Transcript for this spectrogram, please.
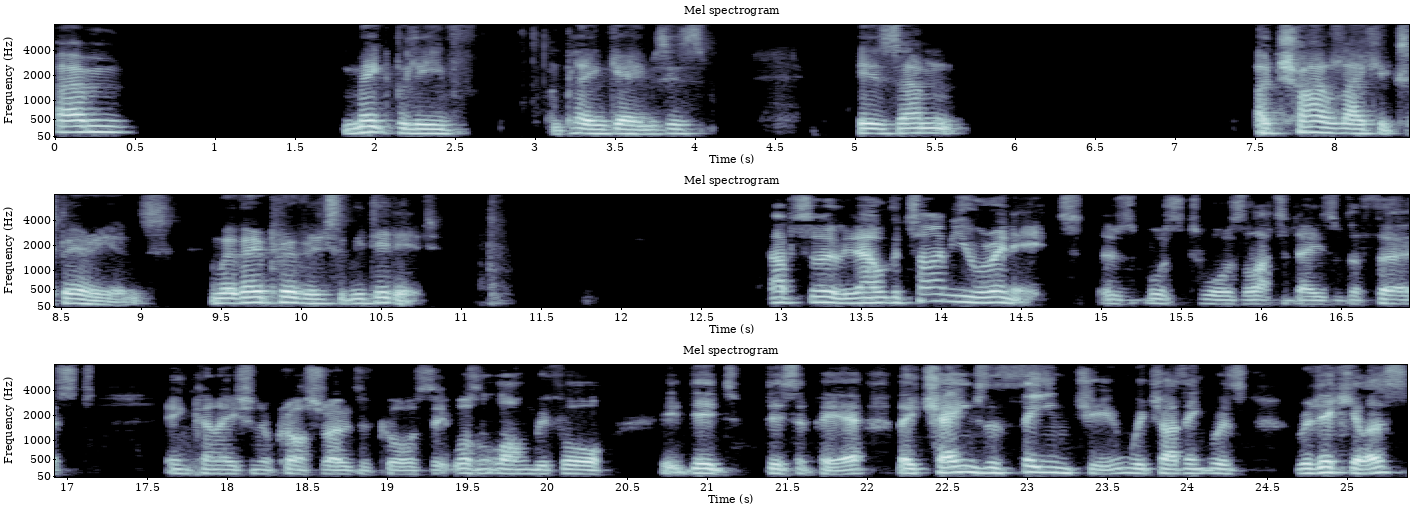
um, make believe and playing games is is um, a childlike experience, and we're very privileged that we did it. Absolutely. Now, the time you were in it was, was towards the latter days of the first incarnation of Crossroads, of course. It wasn't long before it did disappear. They changed the theme tune, which I think was ridiculous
